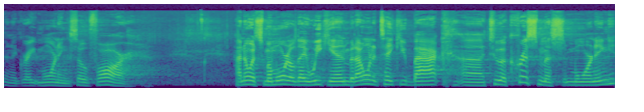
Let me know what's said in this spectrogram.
been a great morning so far. I know it's Memorial Day weekend, but I want to take you back uh, to a Christmas morning.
